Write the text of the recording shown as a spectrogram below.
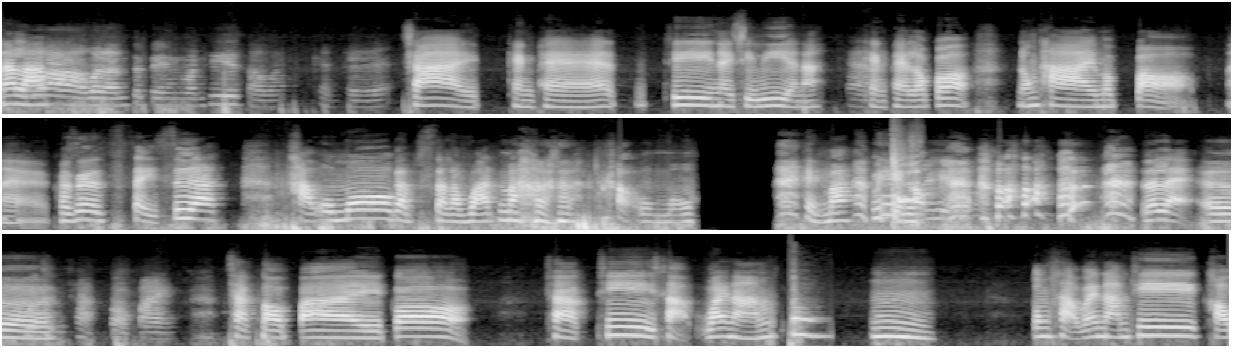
น่ารักว่าวันนั้นจะเป็นวันที่สาวัตแข่งแพ้ ใช่ แข่งแพ้ ที่ในซีรีส์อะนะแข่งแพ้แล้วก็น้องทายมาปลอบอ่าเขาจะใส่เสื้อขาวโอโมกับสารวัตรมาขาวโอโม เห็นปะไม่เห็นหรอกไม่เห็นหรอกนั่นแหละ เออพูดถึงฉากต่อไป ฉากต่อไปก็ฉากที่สระว่ายน้ำอืม ตรงสระว่ายน้ำที่เขา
